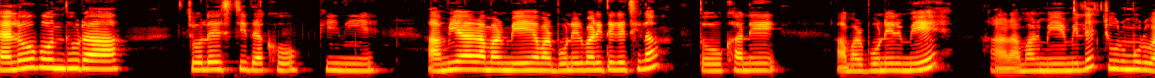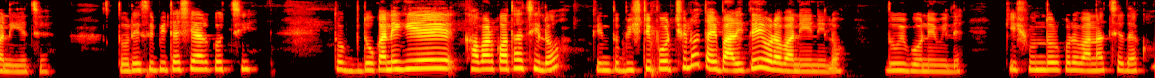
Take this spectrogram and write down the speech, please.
হ্যালো বন্ধুরা, চলে এসেছি দেখো কি নিয়ে। আমি আর আমার মেয়ে, আমার বোনের বাড়িতে গেছিলাম, তো ওখানে আমার বোনের মেয়ে আর আমার মেয়ে মিলে চুরমুর বানিয়েছে। তো রেসিপিটা শেয়ার করছি। তো দোকানে গিয়ে খাবার কথা ছিল, কিন্তু বৃষ্টি পড়ছিল, তাই বাড়িতেই ওরা বানিয়ে নিল, দুই বোনে মিলে। কি সুন্দর করে বানাচ্ছে দেখো।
